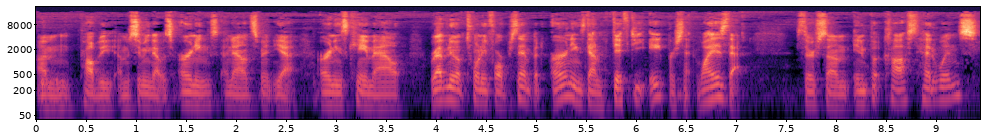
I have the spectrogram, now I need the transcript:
I'm probably, I'm assuming that was earnings announcement. Yeah, earnings came out, revenue up 24%, but earnings down 58%. Why is that? Is there some input cost headwinds?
